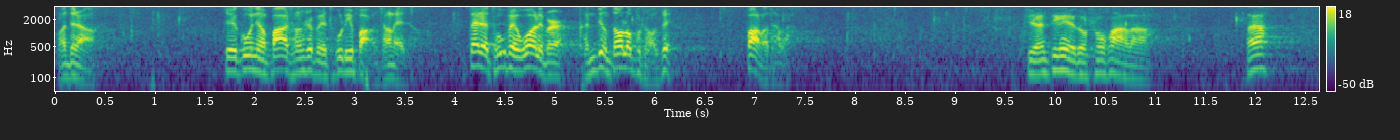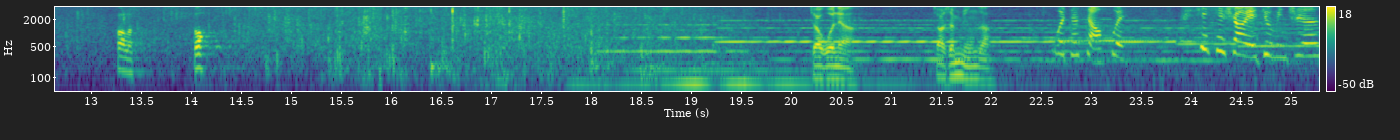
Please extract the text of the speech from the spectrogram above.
王队长，这姑娘八成是被秃里绑上来的，在这土匪窝里边肯定遭了不少罪，放了她吧。既然丁爷都说话了，来呀，放了她，走。小姑娘，叫什么名字？我叫小慧，谢谢少爷救命之恩。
